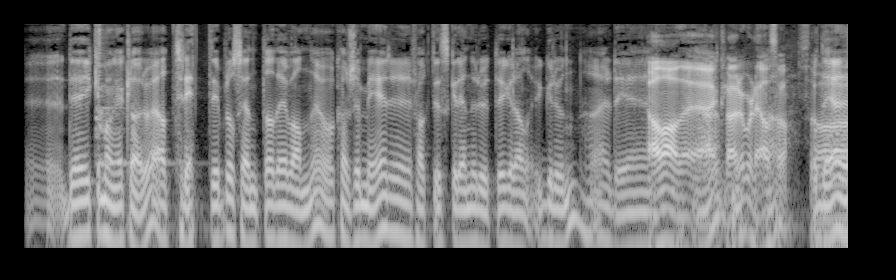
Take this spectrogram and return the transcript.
det ikke mange er klar over, er at 30% av det vannet, og kanskje mer, faktisk renner ut i grunnen. Er det, Ja da, det er jeg klar over det, altså. Så- Og det er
